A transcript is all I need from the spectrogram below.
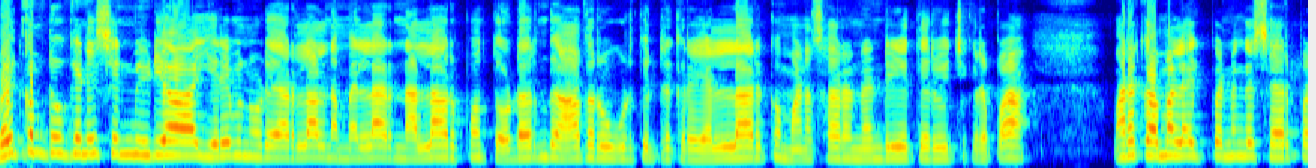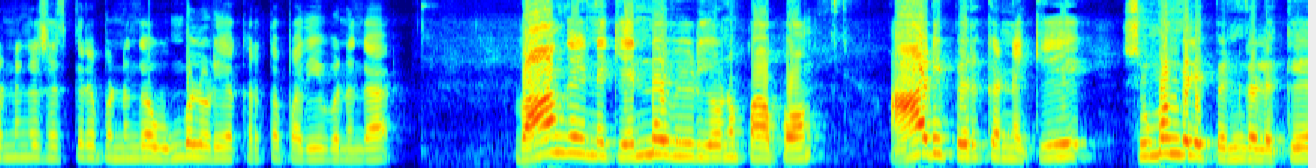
வெல்கம் டு கணேசன் மீடியா இறைவனுடைய அருளால் நம்ம எல்லாரும் நல்லா இருப்போம். தொடர்ந்து ஆதரவு கொடுத்துட்ருக்கிற எல்லாருக்கும் மனசார நன்றியை தெரிவிச்சுக்கிறப்பா. மறக்காமல் லைக் பண்ணுங்கள் ஷேர் பண்ணுங்கள் சப்ஸ்கிரைப் பண்ணுங்கள் உங்களுடைய கருத்தை பதிவு பண்ணுங்கள் வாங்க இன்றைக்கி என்ன வீடியோன்னு பார்ப்போம். ஆடி பெருக்கன்னைக்கு சுமங்கலி பெண்களுக்கு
